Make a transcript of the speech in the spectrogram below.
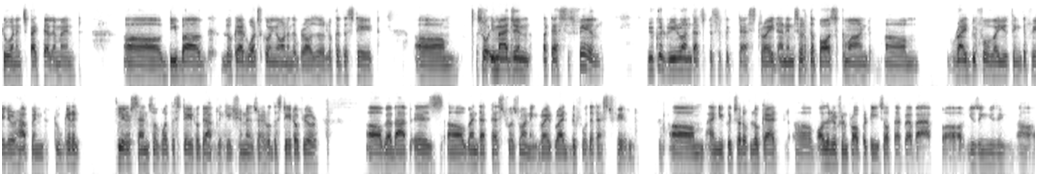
do an inspect element, uh, debug, look at what's going on in the browser, look at the state. Um, so imagine a test has failed. You could rerun that specific test, right? And insert the pause command um, right before where you think the failure happened to get a clear sense of what the state of the application is, right? Or the state of your web app is uh, when that test was running, right, right before the test failed. Um, and you could sort of look at uh, all the different properties of that web app using using um,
